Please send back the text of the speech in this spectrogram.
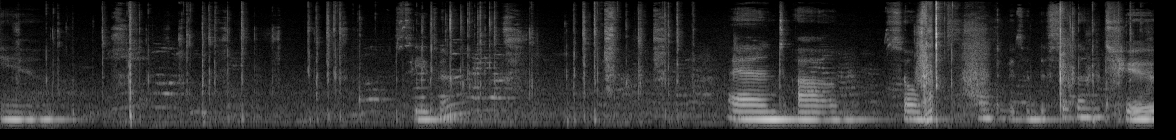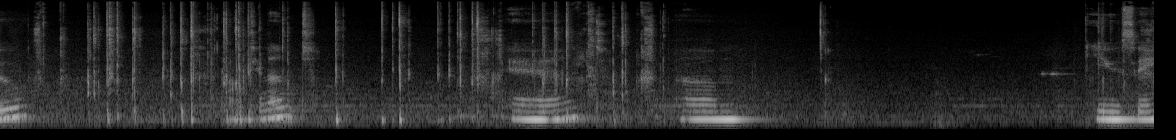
in season and um, so plan to visit the season two continent and um, using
